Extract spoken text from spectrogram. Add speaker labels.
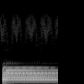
Speaker 1: Louis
